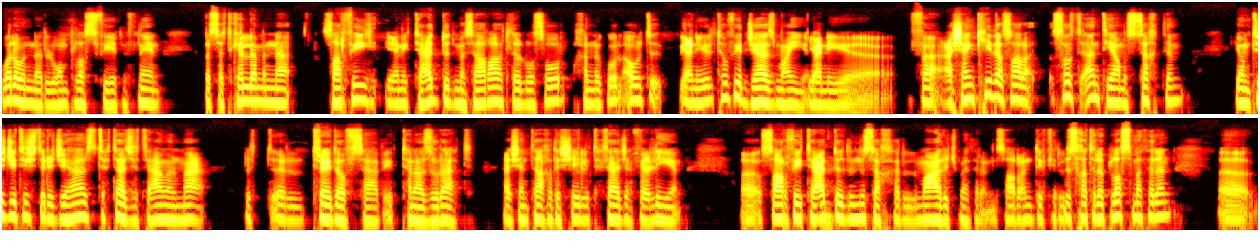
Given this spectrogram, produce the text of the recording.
ولو إن ال OnePlus فيه الاثنين. بس أتكلم انه صار فيه يعني تعدد مسارات للوصول خلينا نقول أو يعني لتوفير جهاز معين. يعني آه، فعشان كذا صار صرت أنت يا مستخدم يوم تجي تشتري جهاز تحتاج تتعامل مع ال trade-offs هذه التنازلات عشان تاخذ الشيء اللي تحتاجه فعليا. آه، صار في تعدد النسخ المعالج مثلا صار عندك نسخة ال plus مثلا آه،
